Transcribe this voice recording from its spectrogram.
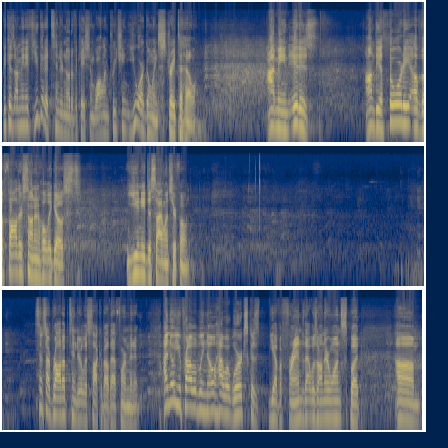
Because, I mean, if you get a Tinder notification while I'm preaching, you are going straight to hell. I mean, it is on the authority of the Father, Son, and Holy Ghost. You need to silence your phone. Since I brought up Tinder, let's talk about that for a minute. I know you probably know how it works because you have a friend that was on there once, but um,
